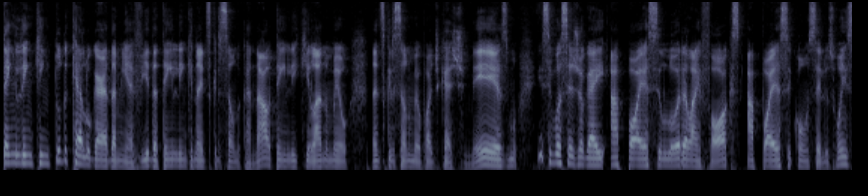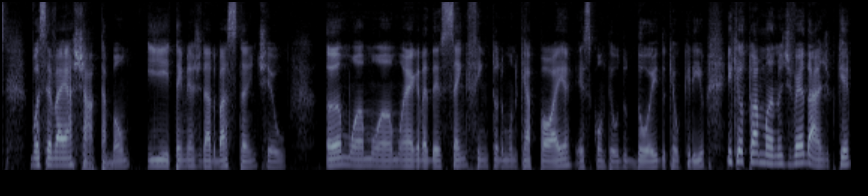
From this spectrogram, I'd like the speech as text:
Tem link em tudo que é lugar da minha vida, tem link na descrição do canal, tem link lá no meu na descrição do meu podcast mesmo. E se você jogar aí apoia-se Lorelai Fox, apoia-se Conselhos Ruins, você vai achar, tá bom? E tem me ajudado bastante. Eu amo, amo, amo. É agradeço sem fim todo mundo que apoia esse conteúdo doido que eu crio e que eu tô amando de verdade, porque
